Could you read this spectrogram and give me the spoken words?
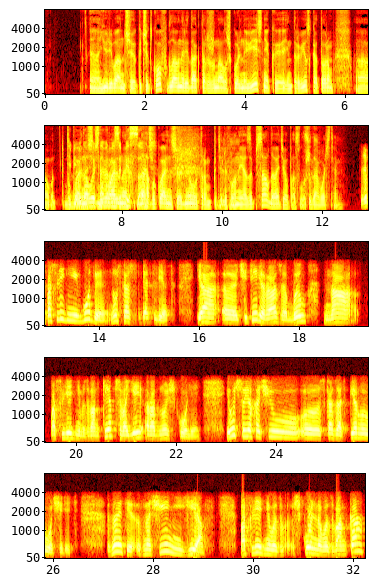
Юрий Иванович Кочетков, главный редактор журнала «Школьный вестник», интервью с которым вот Тебе удалось, с- наверное, буквально- записать. Да, буквально сегодня утром по телефону Мгм. я записал. Давайте его С послушаем. удовольствием. За последние годы, ну, скажем, пять лет, я э, четыре раза был на последнем звонке в своей родной школе. И вот что я хочу э, сказать в первую очередь. Знаете, значение последнего зв- школьного звонка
